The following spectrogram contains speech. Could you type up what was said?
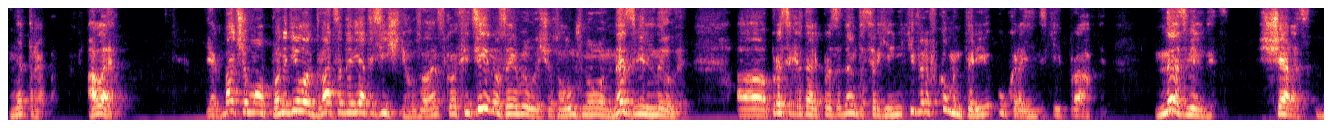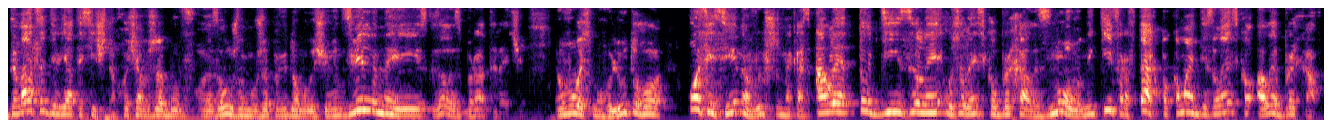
не треба. Але як бачимо, понеділок, 29 січня, у Зеленського офіційно заявили, що залужного не звільнили. Прес-секретар президента Сергій Нікіферов в коментарі Українській правді не звільнив. Ще раз, 29 січня, хоча вже був залужному, вже повідомили, що він звільнений, і сказали збирати речі. 8 лютого офіційно вийшов наказ. Але тоді у Зеленського брехали. Знову Никіфоров, так, по команді Зеленського, але брехав.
